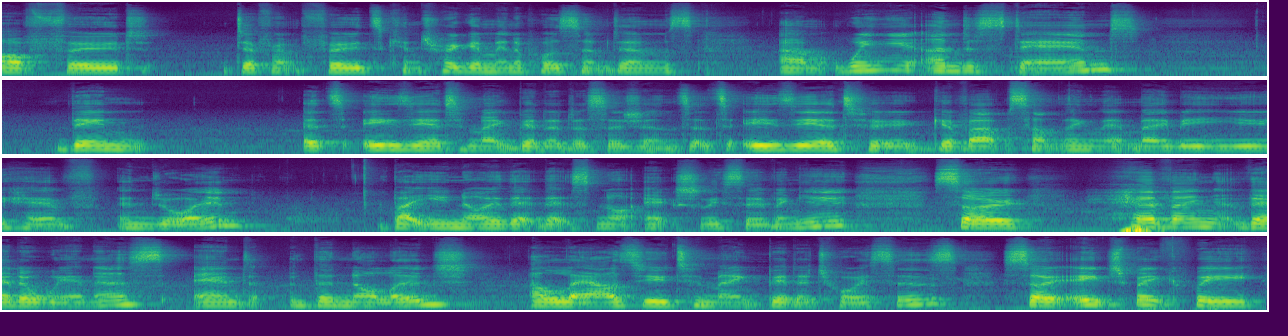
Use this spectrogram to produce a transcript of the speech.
of food, different foods can trigger menopause symptoms. Um, when you understand, then it's easier to make better decisions. It's easier to give up something that maybe you have enjoyed, but you know that that's not actually serving you. So, having that awareness and the knowledge allows you to make better choices. So each week we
